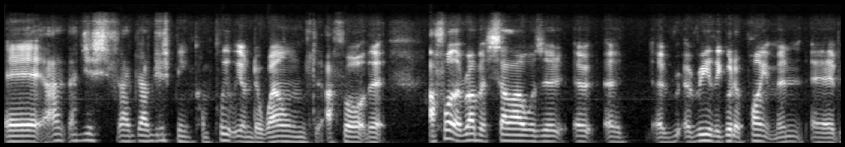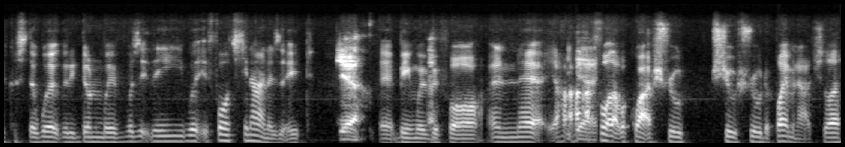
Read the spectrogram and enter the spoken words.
Uh, I, I, just I, have just been completely underwhelmed. I thought that I thought that Robert Saleh was a a, a, a a really good appointment uh, because the work that he'd done with was it the 49ers that he'd yeah uh, been with before, and uh, I, yeah. I, thought that was quite a shrewd shrewd shrewd appointment actually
